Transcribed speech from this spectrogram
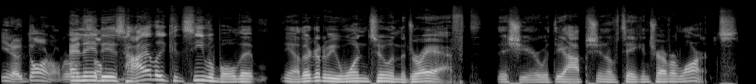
you know, Darnold. And it is highly conceivable that you know they're going to be one two in the draft this year with the option of taking Trevor Lawrence.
